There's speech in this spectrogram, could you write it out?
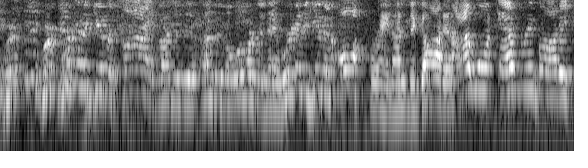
We're, we're, we're going to give a tithe under the, under the Lord today. We're going to give an offering unto God. And I want everybody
